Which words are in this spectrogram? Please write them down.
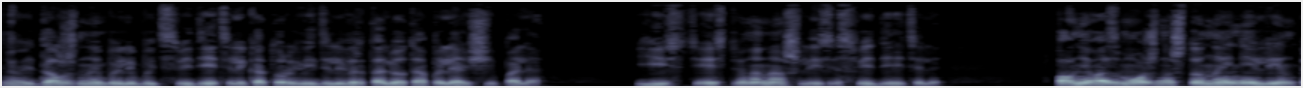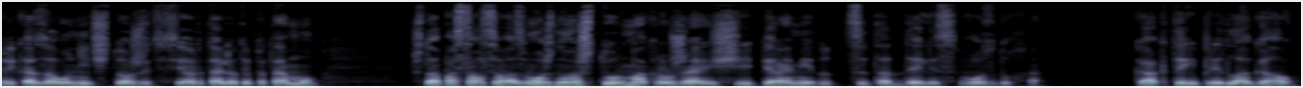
Но ведь должны были быть свидетели, которые видели вертолеты, опыляющие поля. Естественно, нашлись и свидетели. Вполне возможно, что Нэнни Лин приказал уничтожить все вертолеты потому, что опасался возможного штурма окружающей пирамиду цитадели с воздуха. Как ты и предлагал.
